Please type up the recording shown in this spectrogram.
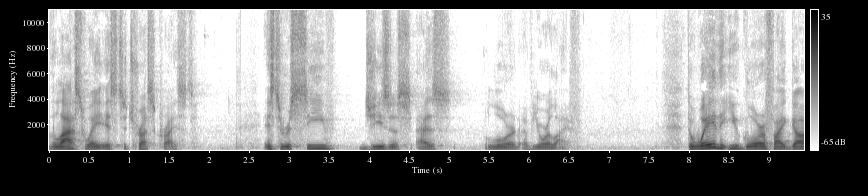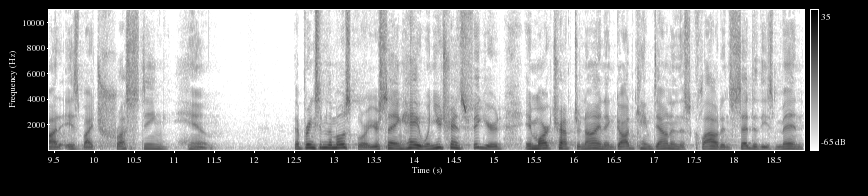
the last way is to trust Christ, is to receive Jesus as Lord of your life. The way that you glorify God is by trusting Him. That brings him the most glory. You're saying, hey, when you transfigured in Mark chapter 9 and God came down in this cloud and said to these men,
